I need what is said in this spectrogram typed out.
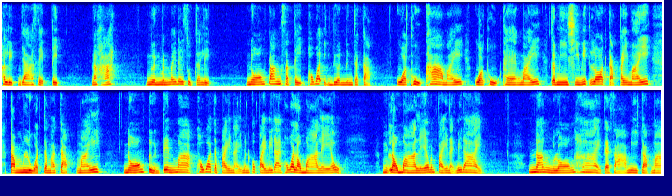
ผลิตยาเสพติดนะคะ เงินมันไม่ได้สุจริต น้องตั้งสติ เพราะว่าอีกเดือนหนึ่งจะกลับ กลัวถูกฆ่าไหม กลัวถูกแทงไหม จะมีชีวิตรอดกลับไปไหมตำรวจจะมาจับไหม น้องตื่นเต้นมาก เพราะว่าจะไปไหนมันก็ไปไม่ได้ เพราะว่าเรามาแล้ว เรามาแล้วมันไปไหนไม่ได้ นั่งร้องไห้ แต่สามีกลับมา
